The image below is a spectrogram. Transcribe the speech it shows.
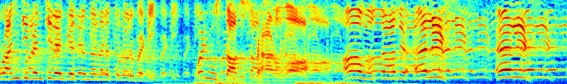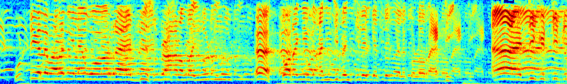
ഒരു അഞ്ച് ബെഞ്ചിലേക്ക് എത്തുന്ന നിലക്കുള്ള ഒരു പടി. ഒരു ഉസ്താദ് സുബ്ഹാനല്ലാഹ് ആ ഉസ്താദ് അലിഫ് അലിഫ്. കുട്ടികളെ പറഞ്ഞില്ല ഒരടി സുഖാണല്ലോ ഇവിടുന്ന് തുടങ്ങി അഞ്ച് ബെഞ്ചിലേക്ക് എത്തുന്ന നിലക്കുള്ള ഒരു അടി ആ അടി കിട്ടിയിട്ട്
